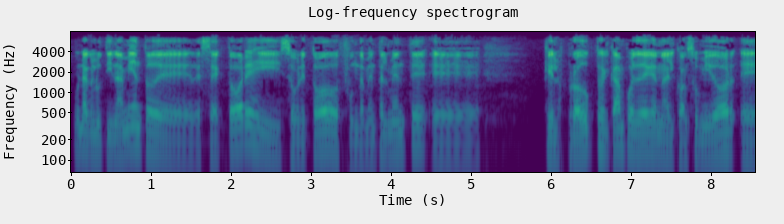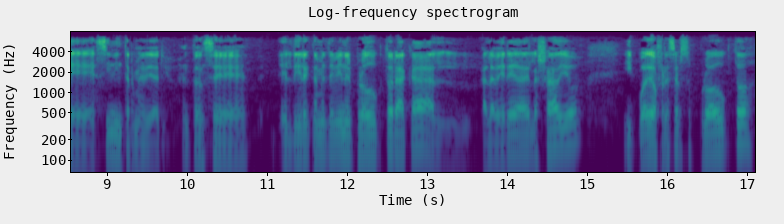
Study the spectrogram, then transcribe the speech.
un aglutinamiento de, sectores y sobre todo, fundamentalmente, eh, que los productos del campo lleguen al consumidor sin intermediario. Entonces, él directamente viene el productor acá a la vereda de la radio y puede ofrecer sus productos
